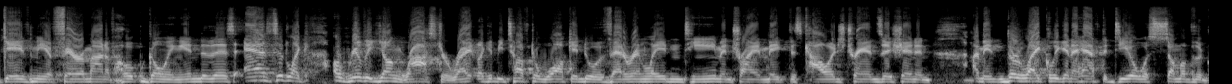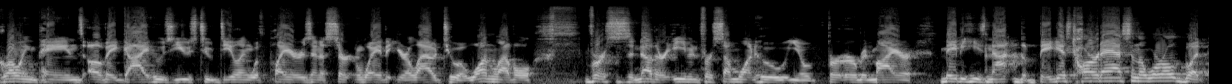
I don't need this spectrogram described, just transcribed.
gave me a fair amount of hope going into this, as did like a really young roster, right? Like it'd be tough to walk into a veteran laden team and try and make this college transition. And I mean, they're likely going to have to deal with some of the growing pains of a guy who's used to dealing with players in a certain way that you're allowed to at one level versus another, even for someone who, you know, for Urban Meyer, maybe he's not the biggest hard ass in the world, but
